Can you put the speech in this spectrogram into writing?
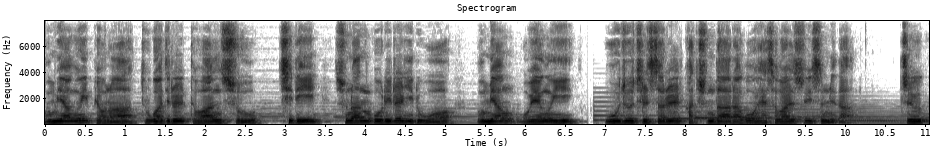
음양의 변화 두 가지를 더한 수 7이 순환고리를 이루어 음양 오행의 우주 질서를 갖춘다라고 해석할 수 있습니다. 즉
